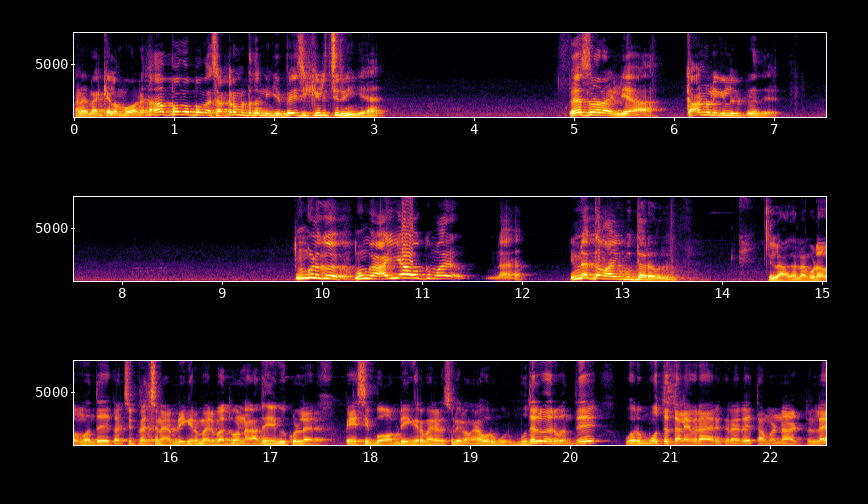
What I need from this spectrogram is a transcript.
ஆனால் நான் கிளம்புவானே. ஆ போங்க போங்க. சட்டமன்றத்தை நீங்கள் பேசி கிழிச்சிருவீங்க. பேசுனாரா இல்லையா? காணொலிகள் இருக்கிறது. உங்களுக்கு உங்கள் ஐயாவுக்கு என்ன இன்னத்தை வாங்கி கொடுத்தாரு அவர்? இல்லை அதெல்லாம் கூட அவங்க வந்து கட்சி பிரச்சனை அப்படிங்கிற மாதிரி பார்த்துப்போம் நாங்கள் அது எங்களுக்குள்ள பேசிப்போம் அப்படிங்கிற மாதிரி சொல்லிடுவாங்க. ஒரு ஒரு முதல்வர் வந்து ஒரு மூத்த தலைவராக இருக்கிறாரு. தமிழ்நாட்டில்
